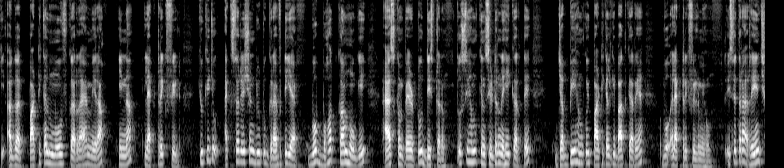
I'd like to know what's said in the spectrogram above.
कि अगर पार्टिकल मूव कर रहा है मेरा इन अ इलेक्ट्रिक फ़ील्ड क्योंकि जो एक्सलेशन ड्यू टू ग्रेविटी है, वो बहुत कम होगी as compare to this term तो उसे हम कंसिडर नहीं करते, जब भी हम कोई पार्टिकल की बात कर रहे हैं, वो इलेक्ट्रिक फ़ील्ड में हो। तो इसी तरह रेंज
